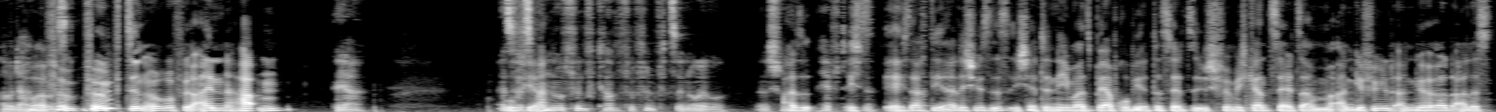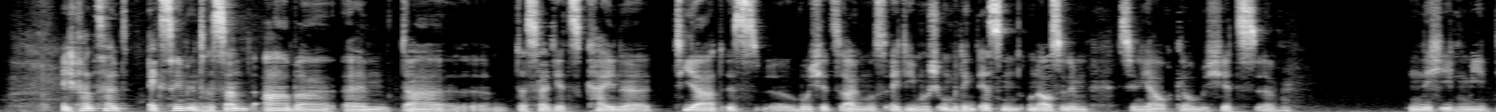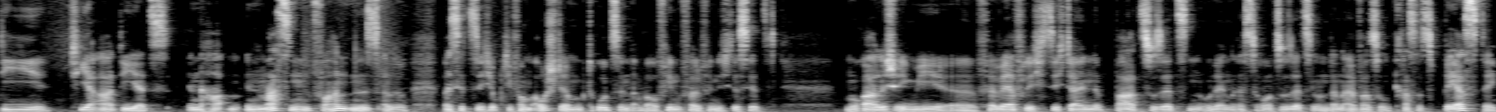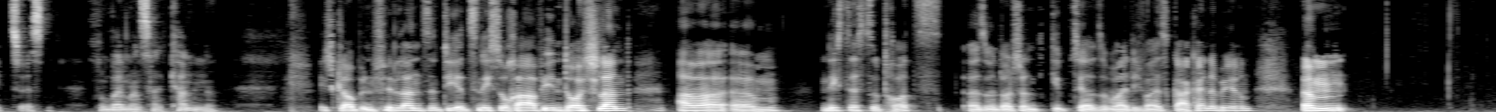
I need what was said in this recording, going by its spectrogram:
Aber da aber haben wir uns, 15 Euro für einen Happen? Ja. Also Uff, es ja. war nur 5 Gramm für 15 Euro. Das ist schon also heftig. Ich, ne? ich sag dir ehrlich, wie es ist. Ich hätte niemals Bär probiert. Das hätte sich für mich ganz seltsam angefühlt, angehört, alles. Ich fand es halt extrem interessant, aber ähm, da äh, das halt jetzt keine Tierart ist, äh, wo ich jetzt sagen muss, ey, die muss ich unbedingt essen. Und außerdem sind ja auch, glaube ich, jetzt ähm, nicht irgendwie die Tierart, die jetzt in, in Massen vorhanden ist. Also weiß jetzt nicht, ob die vom Aussterben bedroht sind, aber auf jeden Fall finde ich das jetzt moralisch irgendwie äh, verwerflich, sich da in eine Bar zu setzen oder in ein Restaurant zu setzen und dann einfach so ein krasses Bärsteak zu essen. Nur weil man es halt kann, ne? Ich glaube, in Finnland sind die jetzt nicht so rar wie in Deutschland, aber ähm, nichtsdestotrotz, also in Deutschland gibt es ja, soweit ich weiß, gar keine Bären. Ähm,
